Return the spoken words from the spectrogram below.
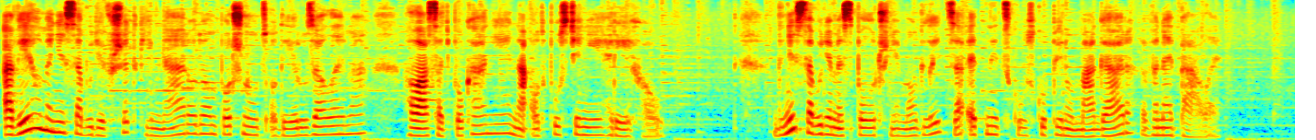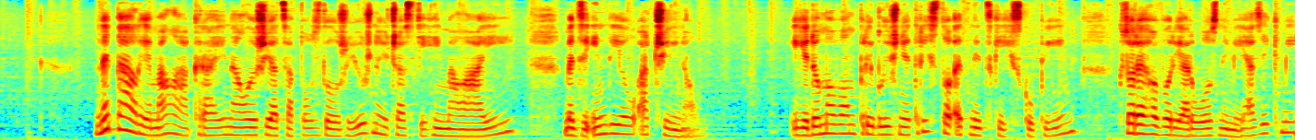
a v jeho mene sa bude všetkým národom, počnúc od Jeruzaléma, hlásať pokánie na odpustenie hriechov. Dnes sa budeme spoločne modliť za etnickú skupinu Magar v Nepále. Nepál je malá krajina ležiaca pozdĺž južnej časti Himalájí medzi Indiou a Čínou. Je domovom približne 300 etnických skupín, ktoré hovoria rôznymi jazykmi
